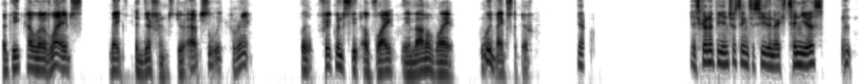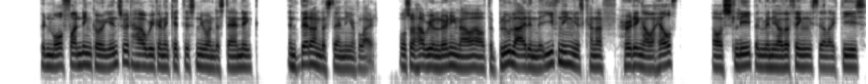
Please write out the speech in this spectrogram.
that the colored lights make a difference. You're absolutely correct. The frequency of light, the amount of light really makes a difference. Yeah. It's going to be interesting to see the next 10 years with more funding going into it, how we're going to get this new understanding and better understanding of light. Also, how we're learning now how the blue light in the evening is kind of hurting our health, our sleep, and many other things. They're like these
